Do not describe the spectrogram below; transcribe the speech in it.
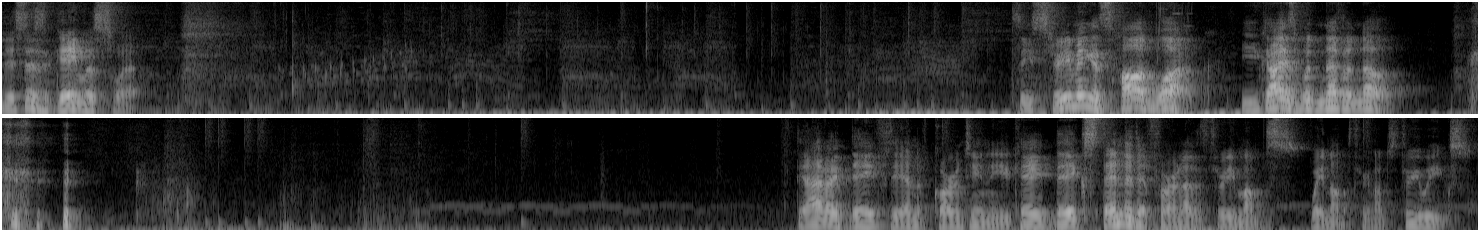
This is gamer sweat. See, streaming is hard work. You guys would never know. they have a date for the end of quarantine in the UK. They extended it for another three months. Wait, not three months, three weeks.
